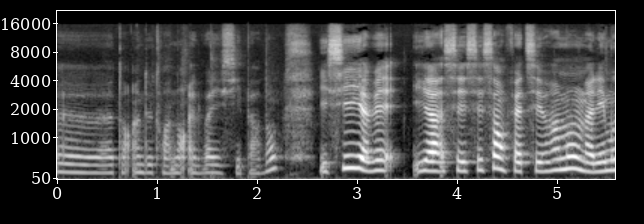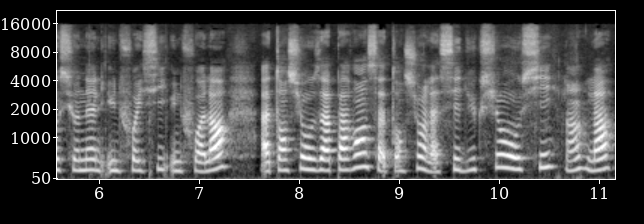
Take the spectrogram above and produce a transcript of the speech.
Euh, attends, 1, 2, 3, non, elle va ici, pardon. Ici, il y avait, il y a, c'est ça en fait, c'est vraiment, on a l'émotionnel une fois ici, une fois là. Attention aux apparences, attention à la séduction aussi, hein, là.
